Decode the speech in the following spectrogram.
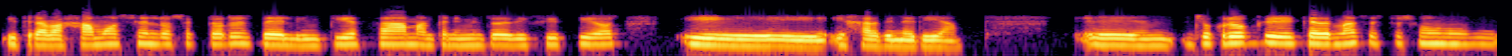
y trabajamos en los sectores de limpieza, mantenimiento de edificios y, jardinería. Eh, yo creo que, además esto es, un,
